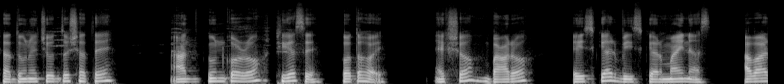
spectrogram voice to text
সাত গুণে চোদ্দোর সাথে আট গুণ করো। ঠিক আছে? কত হয়? একশো বারো। A square, b square minus. আবার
